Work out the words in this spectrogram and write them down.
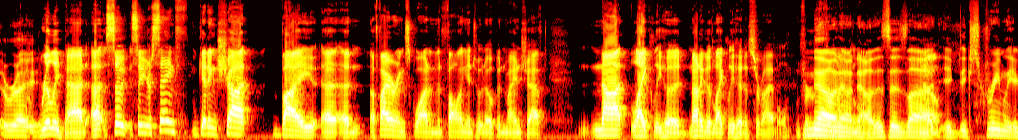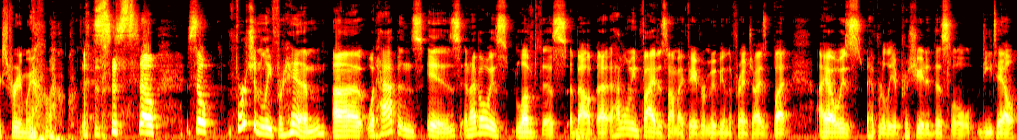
right. really bad. Uh, so, so you're saying getting shot by a, a, a firing squad and then falling into an open mine shaft, not likelihood, not a good likelihood of survival. For, No, for no, no. This is uh, No? extremely, extremely low. so, so fortunately for him, uh, what happens is, and I've always loved this about uh, Halloween Five is not my favorite movie in the franchise, but I always have really appreciated this little detail.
